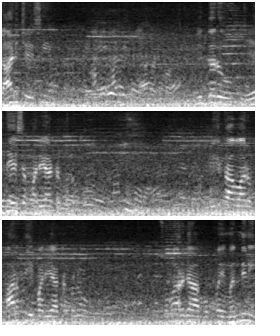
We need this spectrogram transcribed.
దాడి చేసి ఇద్దరు విదేశ పర్యాటకులు మిగతా వారు భారతీయ పర్యాటకులు సుమారుగా ముప్పై మందిని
